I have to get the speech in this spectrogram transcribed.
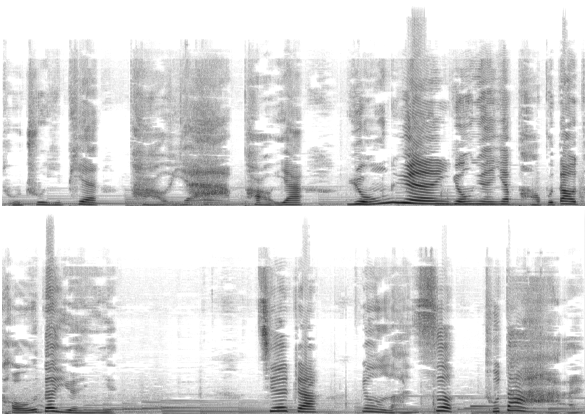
涂出一片。跑呀跑呀，永远永远也跑不到头的原野。接着用蓝色涂大海，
